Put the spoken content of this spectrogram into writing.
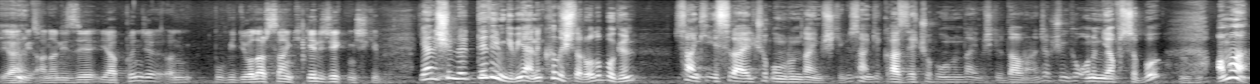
yani bir analizi yapınca hani bu videolar sanki gelecekmiş gibi. Yani şimdi dediğim gibi yani Kılıçdaroğlu bugün sanki İsrail çok umurundaymış gibi, sanki Gazze çok umurundaymış gibi davranacak. Çünkü onun yapısı bu. Ama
